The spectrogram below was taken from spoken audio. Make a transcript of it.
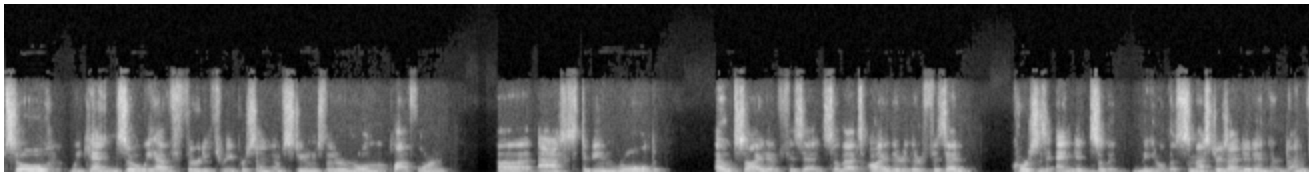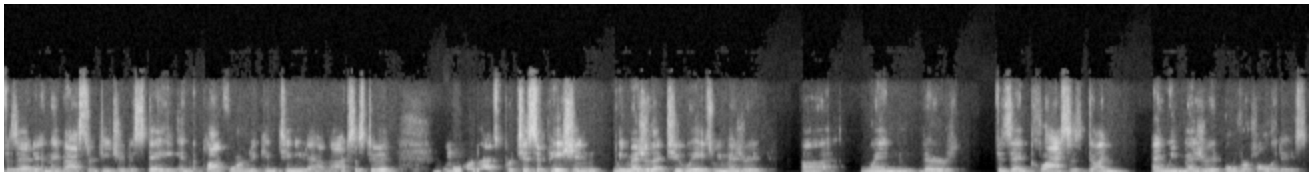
so we can. So we have 33% of students that are enrolled on the platform uh, asked to be enrolled outside of phys ed. So that's either their phys ed courses ended so that you know the semester's ended and they're done phys ed and they've asked their teacher to stay in the platform to continue to have access to it. Mm-hmm. or that's participation. We measure that two ways. We measure it uh, when their phys ed class is done and we measure it over holidays.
